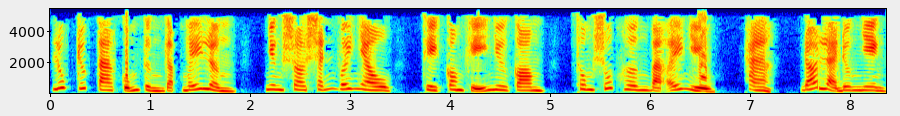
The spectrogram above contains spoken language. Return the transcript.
lúc trước ta cũng từng gặp mấy lần, nhưng so sánh với nhau, thì con khỉ như con, thông suốt hơn bà ấy nhiều, hà, đó là đương nhiên,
